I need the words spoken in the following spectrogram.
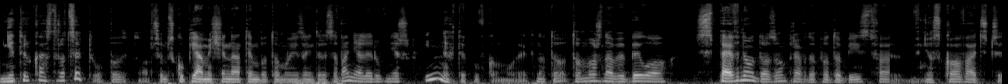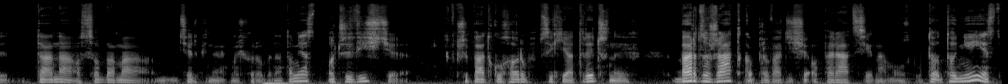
nie tylko astrocytów, bo owszem skupiamy się na tym, bo to moje zainteresowanie, ale również innych typów komórek, no to, to można by było z pewną dozą prawdopodobieństwa wnioskować, czy dana osoba ma, cierpi na jakąś chorobę. Natomiast oczywiście w przypadku chorób psychiatrycznych bardzo rzadko prowadzi się operacje na mózgu. To, to nie jest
